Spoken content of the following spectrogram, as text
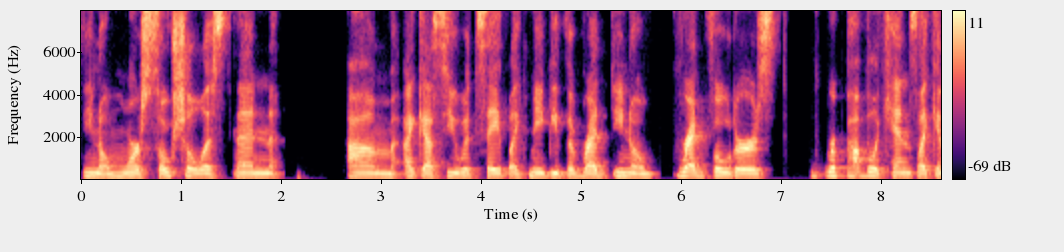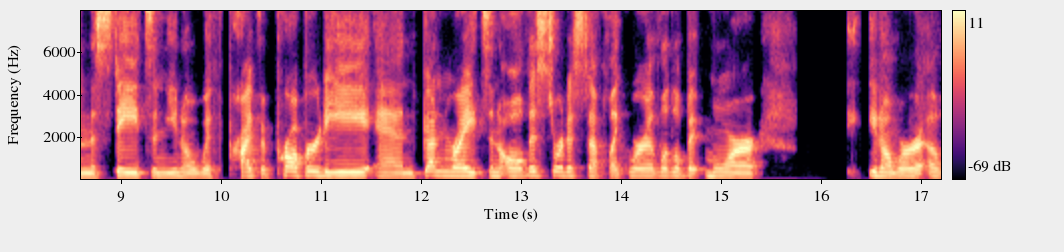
you know more socialist than um i guess you would say like maybe the red you know red voters republicans like in the states and you know with private property and gun rights and all this sort of stuff like we're a little bit more you know we're a,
